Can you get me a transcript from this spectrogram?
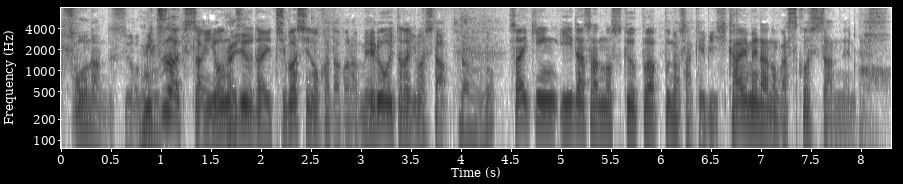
そうなんですよ。三脇さん40代、千葉市の方からメールをいただきました。なるほど。最近、飯田さんのスクープアップの叫び、控えめなのが少し残念です。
